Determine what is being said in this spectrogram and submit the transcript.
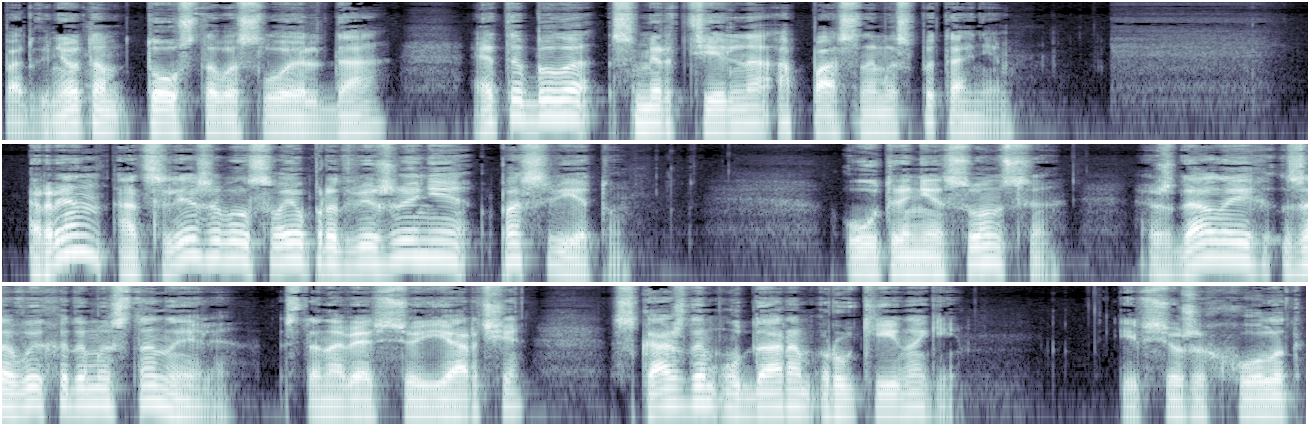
под гнетом толстого слоя льда, это было смертельно опасным испытанием. Рен отслеживал свое продвижение по свету. Утреннее солнце ждало их за выходом из тоннеля, становясь все ярче с каждым ударом руки и ноги. И все же холод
